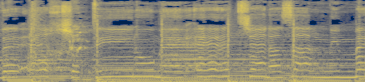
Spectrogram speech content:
ואיך שתינו מעץ שנזל ממנו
